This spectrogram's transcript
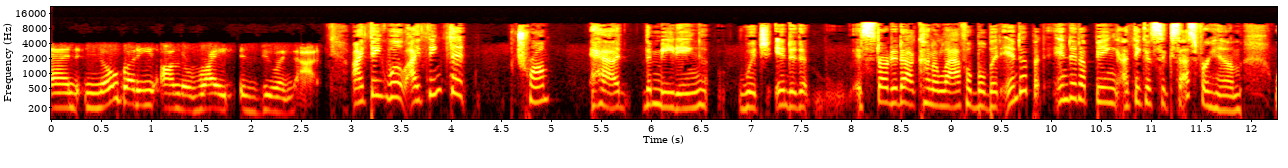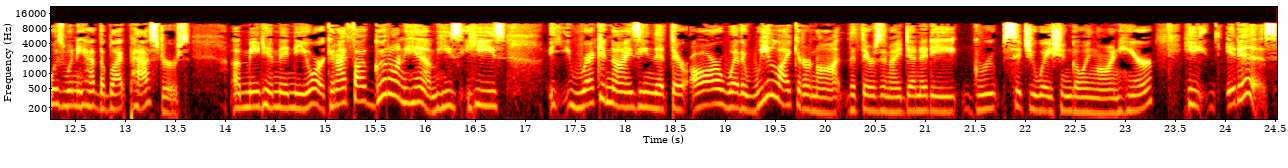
And nobody on the right is doing that. I think, well, I think that Trump had the meeting, which ended up started out kind of laughable, but ended up ended up being I think a success for him was when he had the black pastors uh, meet him in New York, and I thought good on him. He's he's recognizing that there are whether we like it or not that there's an identity group situation going on here. He it is,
